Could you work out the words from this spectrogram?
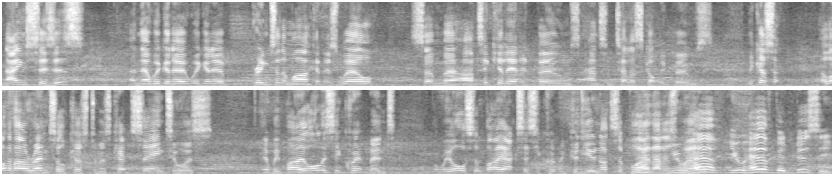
nine scissors, and then we're going to we're going to bring to the market as well some uh, articulated booms and some telescopic booms, because a lot of our rental customers kept saying to us, you know, we buy all this equipment, but we also buy access equipment. Could you not supply you, that as you well? Have, you have been busy.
